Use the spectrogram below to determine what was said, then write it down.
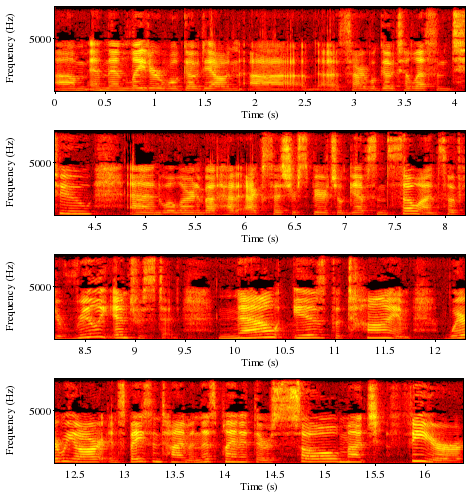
Um, and then later we'll go down, uh, uh, sorry, we'll go to lesson two and we'll learn about how to access your spiritual gifts and so on. So if you're really interested, now is the time. Where we are in space and time in this planet, there's so much fear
